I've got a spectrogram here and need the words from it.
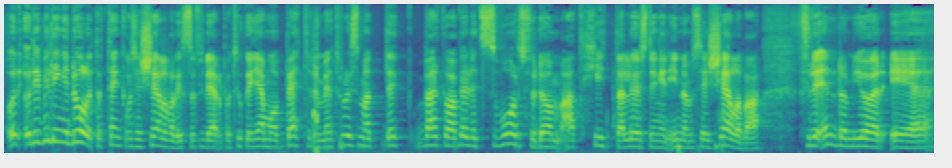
Och, och det är väl inget dåligt att tänka på sig själva och liksom fundera på att hur kan jag må bättre, men jag tror liksom att det verkar vara väldigt svårt för dem att hitta lösningen inom sig själva. För det enda de gör är,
